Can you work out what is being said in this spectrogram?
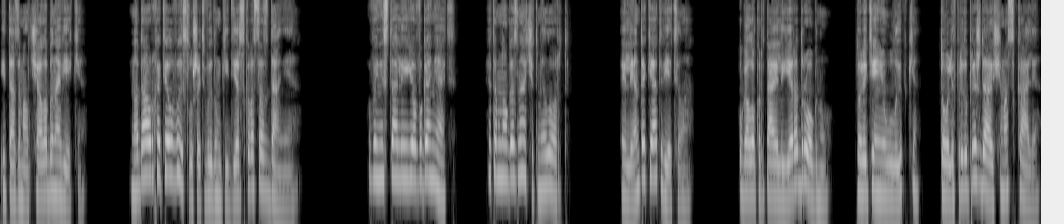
и та замолчала бы навеки. Но Даур хотел выслушать выдумки дерзкого создания. «Вы не стали ее выгонять. Это много значит, милорд». Элен таки ответила. Уголок рта Эльера дрогнул, то ли тенью улыбки, то ли в предупреждающем оскале.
